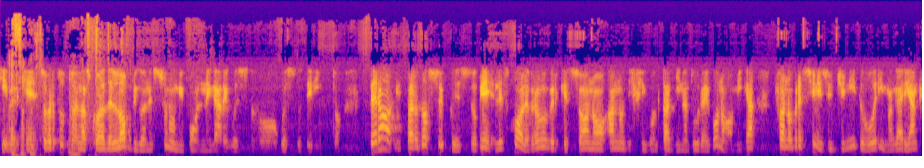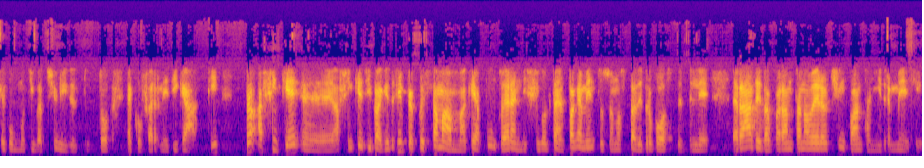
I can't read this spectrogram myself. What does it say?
Sì, perché soprattutto nella scuola dell'obbligo nessuno mi può negare questo, questo, diritto. Però il paradosso è questo, che le scuole, proprio perché sono, hanno difficoltà di natura economica, fanno pressioni sui genitori, magari anche con motivazioni del tutto ecco, farneticati, però affinché, eh, affinché, si paghi. Ad esempio a questa mamma che appunto era in difficoltà nel pagamento sono state proposte delle rate da 49,50 euro ogni tre mesi,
